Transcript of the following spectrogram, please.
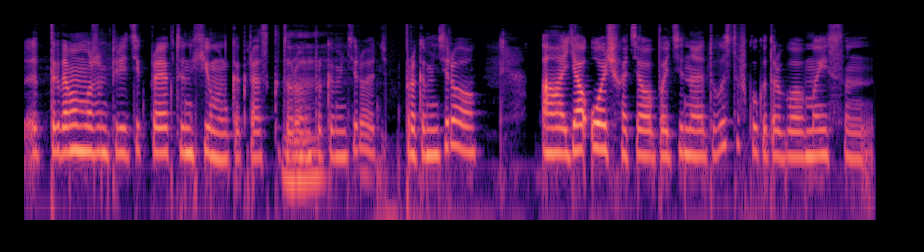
Э, Тогда мы можем перейти к проекту Inhuman, как раз, который он Мгм. прокомментировать, прокомментировал. А, я очень хотела пойти на эту выставку, которая была в Мейсон,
